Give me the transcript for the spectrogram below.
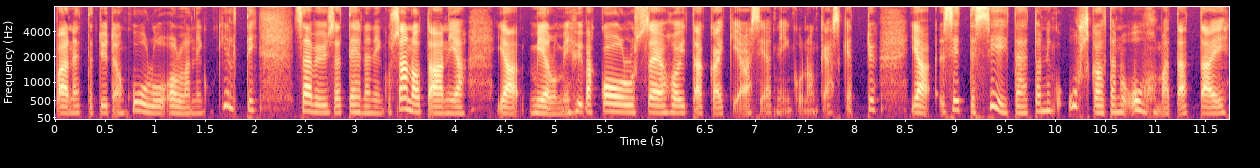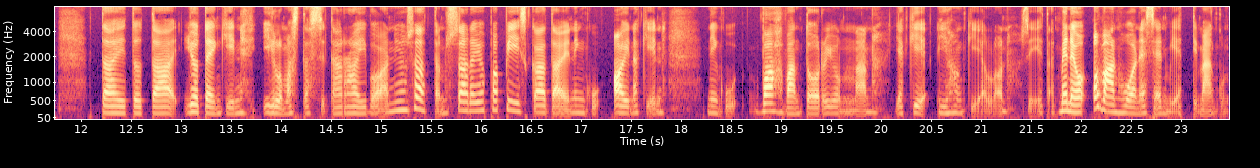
vaan että tytön kuuluu olla niin kuin kiltti sävyysä, tehdä niin kuin sanotaan ja, ja mieluummin hyvä koulussa ja hoitaa kaikki asiat niin kuin on käsketty. Ja sitten siitä, että on niin kuin uskaltanut uhmata tai, tai tota, jotenkin ilmaista sitä raivoa, niin on saattanut saada jopa piiskaa tai niin kuin ainakin niin kuin vahvan torjunnan ja kie, ihan kiellon siitä. Mene omaan huoneeseen miettimään, kun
